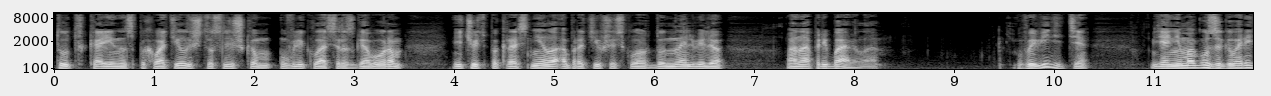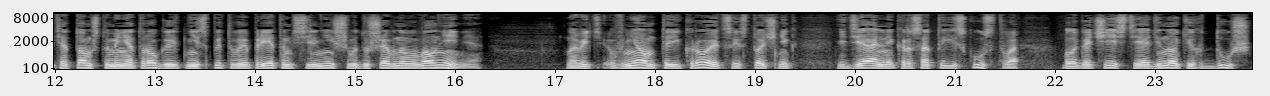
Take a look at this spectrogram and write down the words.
Тут Карина спохватилась, что слишком увлеклась разговором, и чуть покраснела, обратившись к лорду Нельвилю, она прибавила. «Вы видите, я не могу заговорить о том, что меня трогает, не испытывая при этом сильнейшего душевного волнения. Но ведь в нем-то и кроется источник идеальной красоты искусства, благочестия одиноких душ,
